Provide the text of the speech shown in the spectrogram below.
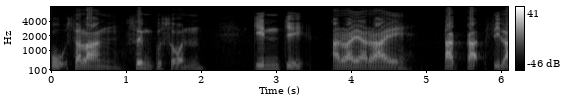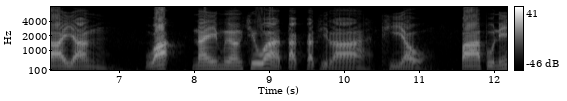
กุสลังซึ่งกุศล กินจิอะไรอะไร ตักกะศิลายัง วะในเมืองชื่อว่าตักกะศิลา เทียว ปาปุนิ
